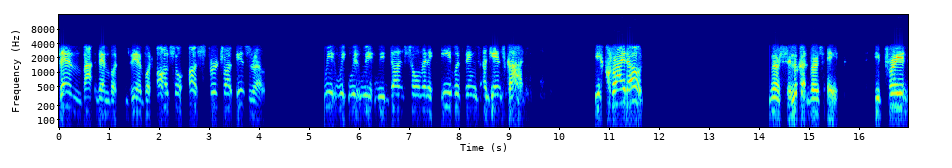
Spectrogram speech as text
them back then, but there, but also us, spiritual Israel. We we we we we done so many evil things against God. He cried out. Mercy. Look at verse eight. He prayed,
